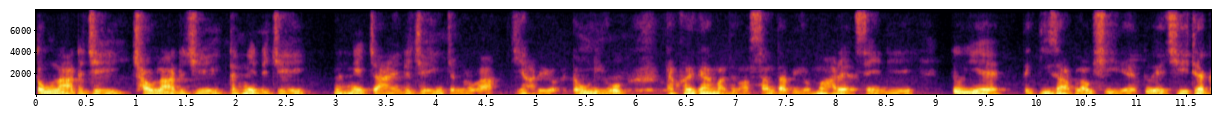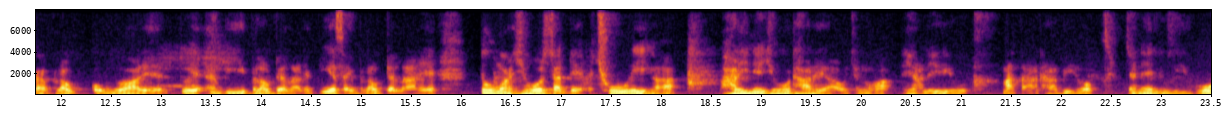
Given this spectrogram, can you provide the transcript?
3လတစ်ကြိမ်6လတစ်ကြိမ်တစ်နှစ်တစ်ကြိမ် နှစ်နှစ်ကြာရင်တစ်ကြိမ်ကျွန်တော်ကຢာတွေရောအတုံးတွေကိုတစ်ခွဲကမ်းမှာကျွန်တော်စမ်းတက်ပြီးတော့မာတဲ့အဆင့်တွေသူ့ရဲ့တက္ကီးစားဘယ်လောက်ရှိတယ်သူ့ရဲ့ရေဓာတ်ကဘယ်လောက်ကုန်သွားတယ်သူ့ရဲ့ MPE ဘယ်လောက်တက်လာတယ် PSI ဘယ်လောက်တက်လာတယ်သူ့မှာရောဆက်တဲ့အချိုးတွေကဘာတွေနဲ့ရောထားတယ်အောင်ကျွန်တော်ကဒီဟာလေးတွေကိုမှတ်သားထားပြီးတော့ကျန်တဲ့လူတွေကို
